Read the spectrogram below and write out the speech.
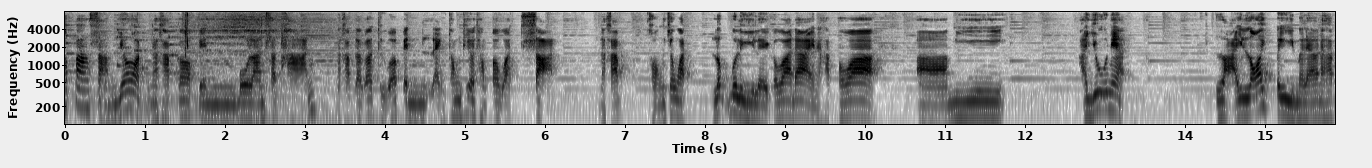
พระปรางสามยอดนะครับ ก็เป็นโบราณสถานนะครับ แล้วก็ถือว่าเป็นแหล่งท่องเที่ยวทางประวัติศาสตร์นะครับ ของจังหวัดลบบุรีเลยก็ว่าได้นะครับ เพราะว่าามีอายุเนี่ยหลายร้อยปีมาแล้วนะครับ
